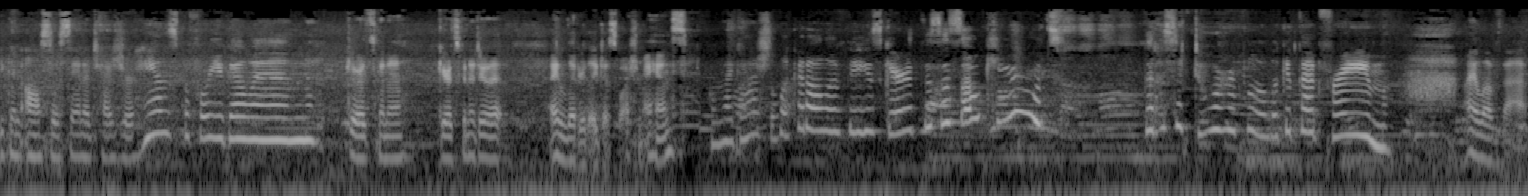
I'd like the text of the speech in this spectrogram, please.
You can also sanitize your hands before you go in. Garrett's gonna Garrett's gonna do it. I literally just washed my hands. Oh my gosh, look at all of these, Garrett. This is so cute. That is adorable. Look at that frame. I love that.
